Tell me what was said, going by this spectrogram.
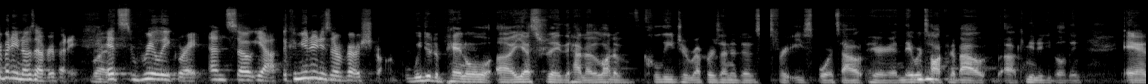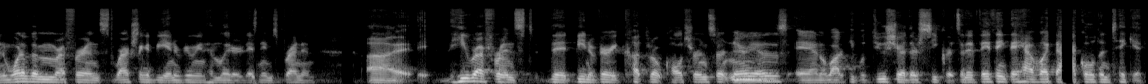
everybody knows everybody Right. it's really great and so yeah the communities are very strong we did a panel uh, yesterday that had a lot of collegiate representatives for esports out here, and they were Mhm. talking about uh, community building. And one of them referenced, we're actually going to be interviewing him later today. His name's Brennan. Uh, he referenced that being a very cutthroat culture in certain Mhm. areas, and a lot of people do share their secrets. And if they think they have like that golden ticket,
